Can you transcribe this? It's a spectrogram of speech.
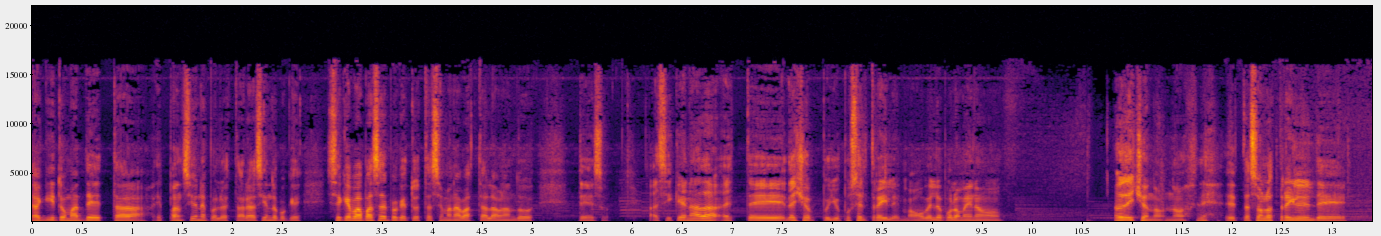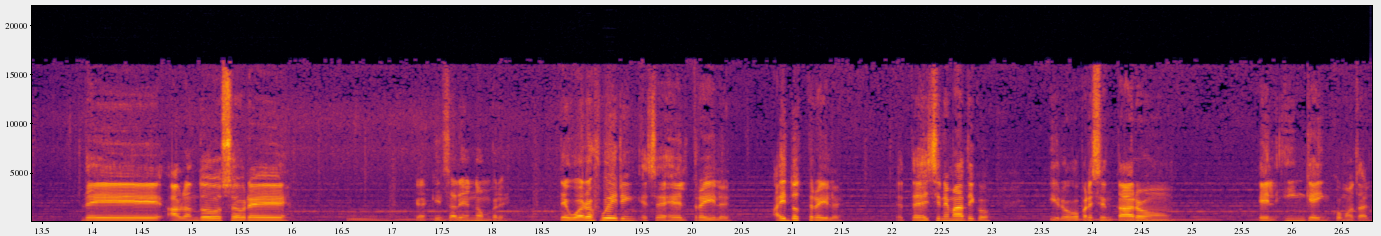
algo más de estas expansiones, pues lo estaré haciendo porque sé que va a pasar porque toda esta semana va a estar hablando de eso. Así que nada, este, de hecho, pues yo puse el trailer, vamos a verlo por lo menos. de hecho, no, no, estos son los trailers de de hablando sobre que aquí sale el nombre de War of Waiting, ese es el trailer. Hay dos trailers. Este es el cinemático y luego presentaron el in-game como tal.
